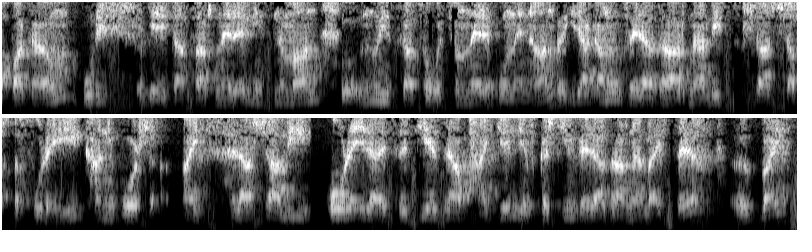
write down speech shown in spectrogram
ապագայում ուրիշ երիտասարդներ էլ ինձ նման նույն զգացողությունները կունենան։ Իրականում վերադառնալիս շատ-շատ տխուր էի, քանի որ այդ հրաշալի օրերը այսպես եզրափակել եւ կրկին վերադառնալ այստեղ, բայց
